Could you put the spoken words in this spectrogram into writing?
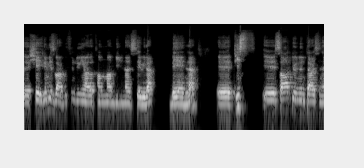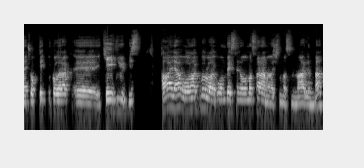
e, şehrimiz var. Bütün dünyada tanınan, bilinen, sevilen, beğenilen. E, pist e, saat yönünün tersine çok teknik olarak e, keyifli bir pist. Hala olanaklar olarak 15 sene olmasına rağmen açılmasının ardından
